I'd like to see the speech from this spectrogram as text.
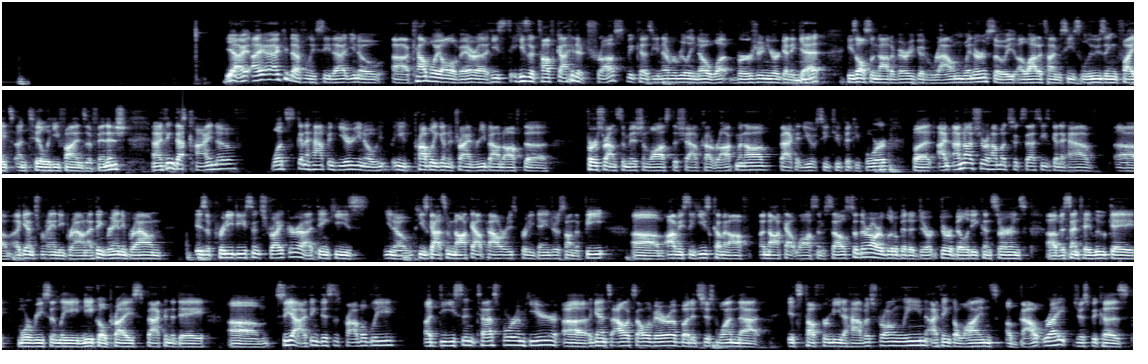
Yeah, I, I, I could definitely see that. You know, uh, Cowboy Oliveira, he's he's a tough guy to trust because you never really know what version you're going to mm-hmm. get. He's also not a very good round winner, so he, a lot of times he's losing fights until he finds a finish. And I think that's kind of what's going to happen here. You know, he, he's probably going to try and rebound off the first round submission loss to Shavkat Rakhmonov back at UFC 254. But I'm, I'm not sure how much success he's going to have um, against Randy Brown. I think Randy Brown is a pretty decent striker. I think he's you know he's got some knockout power. He's pretty dangerous on the feet. Um, obviously, he's coming off a knockout loss himself, so there are a little bit of dur- durability concerns. Uh, Vicente Luque more recently, Niko Price back in the day. Um, so yeah, I think this is probably a decent test for him here uh, against Alex Oliveira, but it's just one that it's tough for me to have a strong lean. I think the line's about right, just because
